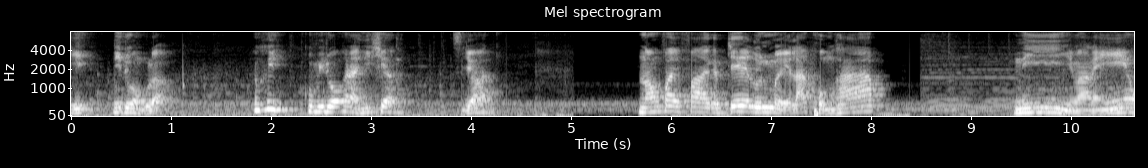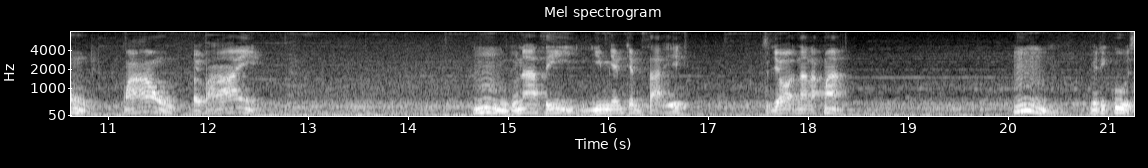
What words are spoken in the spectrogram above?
ที่นี่ดวงกูเหรอเฮ้ยกูมีดวงขนาดนี้เชียวสุดยอด น้องไฟไฟกับเจ้รุนเหมยรักผมครับ นี่มาแล้ว ว้าวไปไปอืม ดูหน้าสิยิ้มแย้มแจ่มใส สุดยอด น่ารักมาก อืม very good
